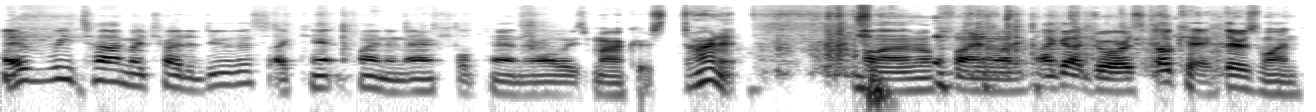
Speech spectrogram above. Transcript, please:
every time I try to do this, I can't find an actual pen. They're always markers. Darn it. Hold on, I'll find one. I got drawers. Okay, there's one.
